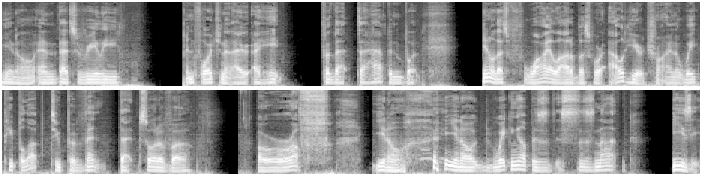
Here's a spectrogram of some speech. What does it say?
you know, and that's really unfortunate. I, I hate for that to happen, but, you know, that's why a lot of us were out here trying to wake people up to prevent that sort of a, a rough, you know, you know, waking up is is not easy.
